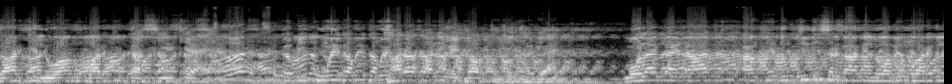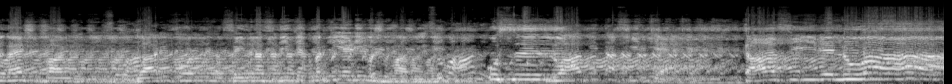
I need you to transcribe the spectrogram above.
سرکار کی لعا مبارک کی تاثیر کیا ہے؟ کبھی کنویں کا کھارا پانی بیٹھا ہوتا دیکھا گیا ہے۔ مولا کائنات کی آنکھیں دکھتی تھی، سرکار نے لعا مبارک لگایا شفا مل گئی غاری فوراں سیدنا صدیق اکبر کی ایڈی کو شفا مل اس لعا کی تاثیر کیا ہے؟ تاثیر لعا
